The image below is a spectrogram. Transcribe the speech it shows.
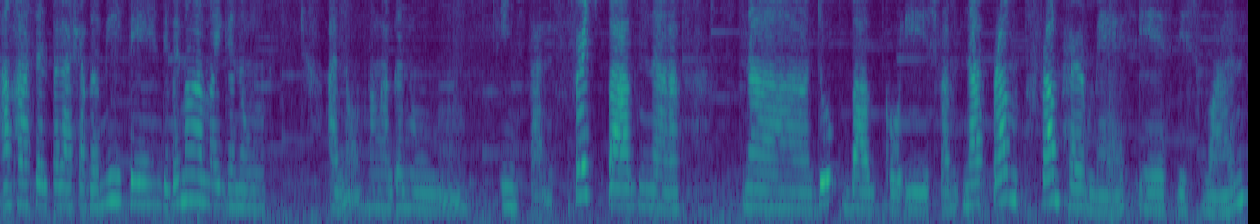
ang hassle pala siya gamitin 'di ba mga may ganong ano, mga ganong instance. First bag na na dupe bag ko is from na from from Hermes is this one.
